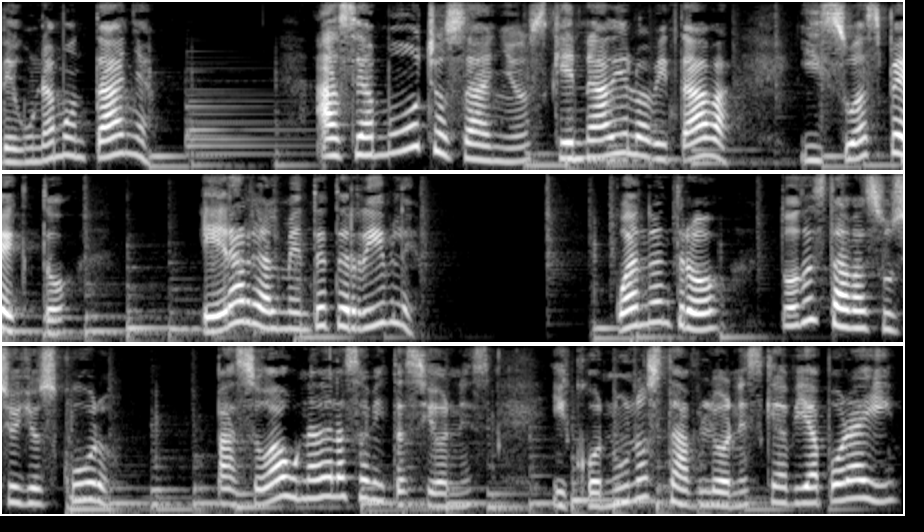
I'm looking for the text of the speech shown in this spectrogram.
de una montaña. Hace muchos años que nadie lo habitaba y su aspecto era realmente terrible. Cuando entró, todo estaba sucio y oscuro. Pasó a una de las habitaciones y con unos tablones que había por ahí,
